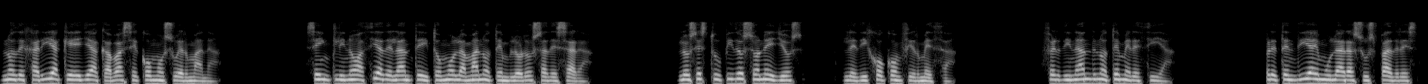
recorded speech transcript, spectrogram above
No dejaría que ella acabase como su hermana. Se inclinó hacia adelante y tomó la mano temblorosa de Sara. Los estúpidos son ellos, le dijo con firmeza. Ferdinand no te merecía. Pretendía emular a sus padres,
